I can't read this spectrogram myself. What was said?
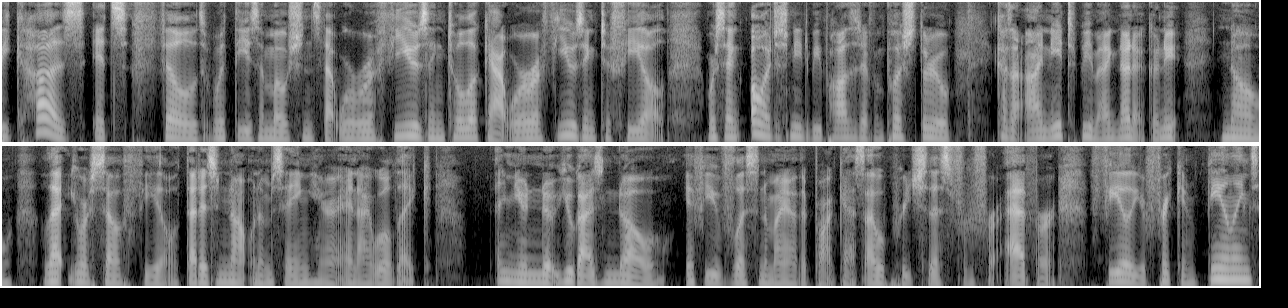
because it's filled with these emotions that we're refusing to look at, we're refusing to feel. We're saying, "Oh, I just need to be positive and push through because I need to be magnetic." I need no, let yourself feel. That is not what I'm saying here, and I will like and you know you guys know if you've listened to my other podcast i will preach this for forever. Feel your freaking feelings.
